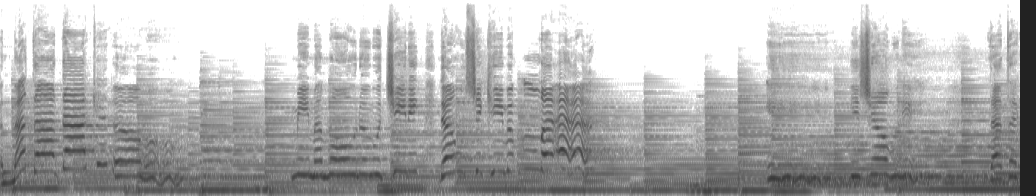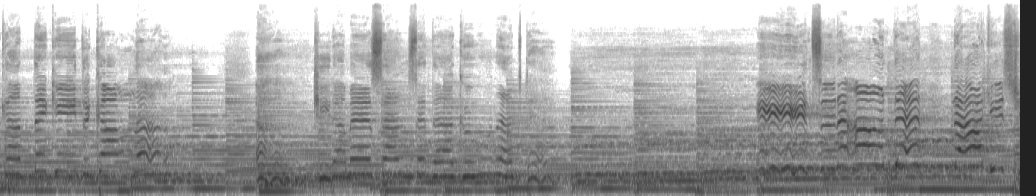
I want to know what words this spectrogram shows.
あなただけど見守るうちにどうし気分で一緒に戦ってきたから諦めさせたくなくて。いつだって抱きし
